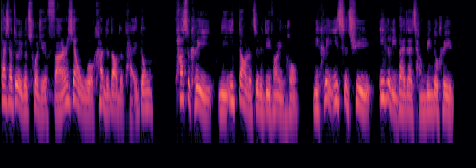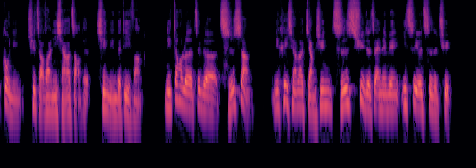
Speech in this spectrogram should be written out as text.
大家都有一个错觉，反而像我看得到的台东，它是可以，你一到了这个地方以后，你可以一次去一个礼拜在长滨都可以够你去找到你想要找的心灵的地方。你到了这个池上，你可以想到蒋勋持续的在那边一次又一次的去，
